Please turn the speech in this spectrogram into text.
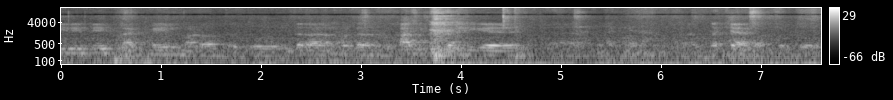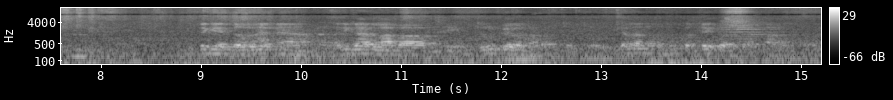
ಈ ರೀತಿ ಬ್ಲಾಕ್ ಮೇಲ್ ಮಾಡುವಂಥದ್ದು ಈ ಥರ ಪ್ರಕರಣ ಖಾಸಗಿ ಧಕ್ಕೆ ಆಗುವಂಥದ್ದು ಜೊತೆಗೆ ದೌರ್ಜನ್ಯ ಅಧಿಕಾರ ಲಾಭ ದುರುಪಯೋಗ ಮಾಡುವಂಥದ್ದು ಕೆಲವನ್ನು ಕಾನೂನು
